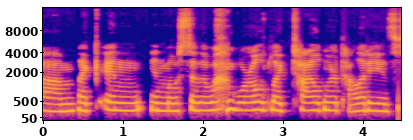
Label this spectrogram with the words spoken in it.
Um, like in in most of the world, like child mortality is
